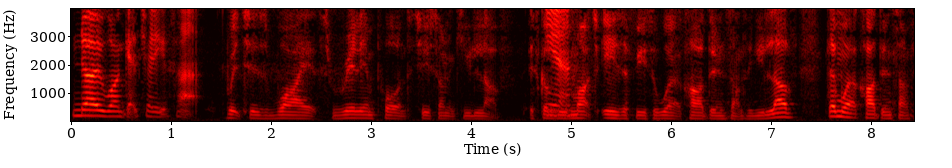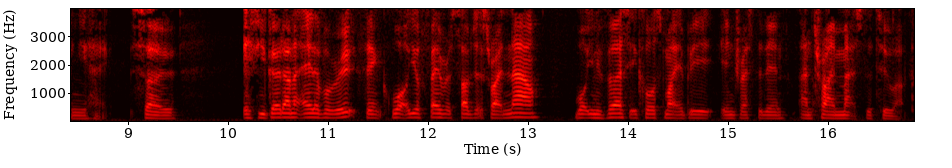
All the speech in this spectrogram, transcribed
No one gets ready for that. which is why it's really important to choose something you love. It's going to Yeah. be much easier for you to work hard doing something you love than work hard doing something you hate. So, if you go down an A level route, think what are your favourite subjects right now? What university course might you be interested in? And try and match the two up.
